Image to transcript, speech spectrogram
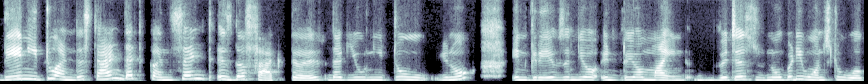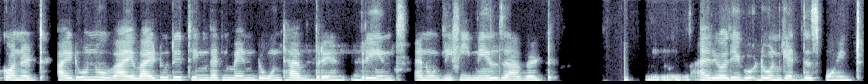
They need to understand that consent is the factor that you need to you know engraves in your into your mind which is nobody wants to work on it. I don't know why. Why do they think that men don't have brain brains and only females have it? Mm, I really go, don't get this point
